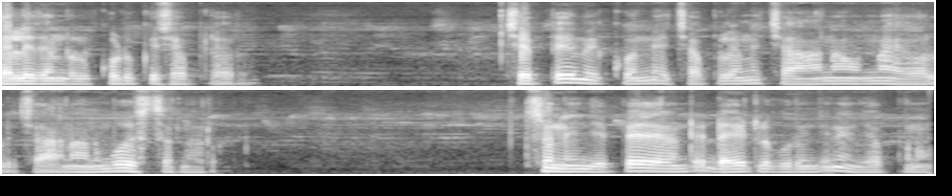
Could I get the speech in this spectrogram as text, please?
తల్లిదండ్రులు కొడుకు చెప్పలేరు. చెప్పే మీకు కొన్ని చెప్పలేని చాలా ఉన్నాయి వాళ్ళు చాలా అనుభవిస్తున్నారు. సో నేను చెప్పేది ఏంటంటే డైట్ల గురించి నేను చెప్పను.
